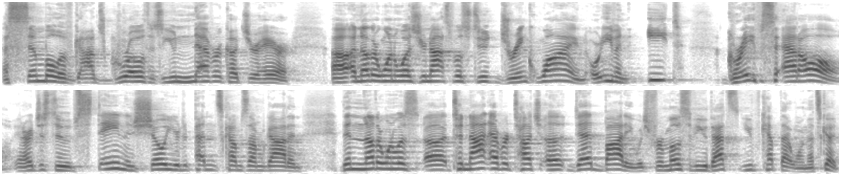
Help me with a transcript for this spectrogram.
a, symbol of God's growth. So you never cut your hair. Uh, another one was you're not supposed to drink wine or even eat grapes at all, you know, just to abstain and show your dependence comes on God. And then another one was uh, to not ever touch a dead body, which for most of you, that's you've kept that one. That's good.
